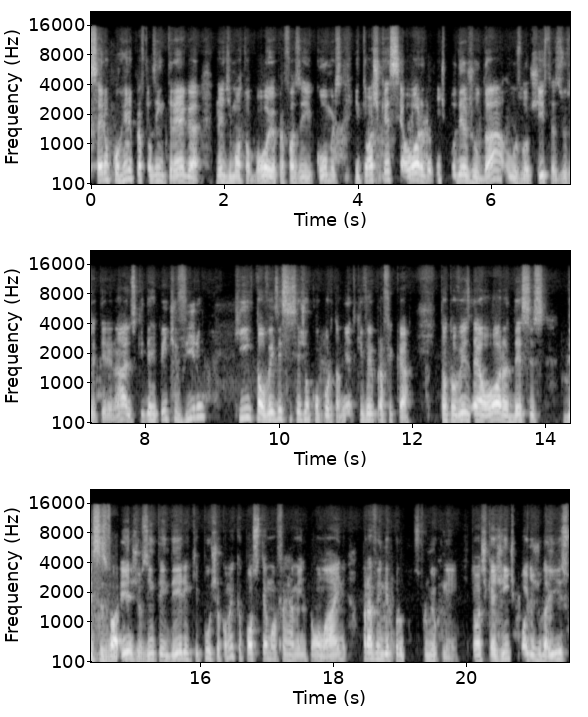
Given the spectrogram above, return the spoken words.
saíram correndo para fazer entrega né, de motoboy para fazer e-commerce. Então, acho que essa é a hora da gente poder ajudar os lojistas e os veterinários que de repente viram que talvez esse seja um comportamento que veio para ficar. Então, talvez é a hora desses desses varejos entenderem que, puxa, como é que eu posso ter uma ferramenta online para vender produtos para o meu cliente? Então, acho que a gente pode ajudar isso,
